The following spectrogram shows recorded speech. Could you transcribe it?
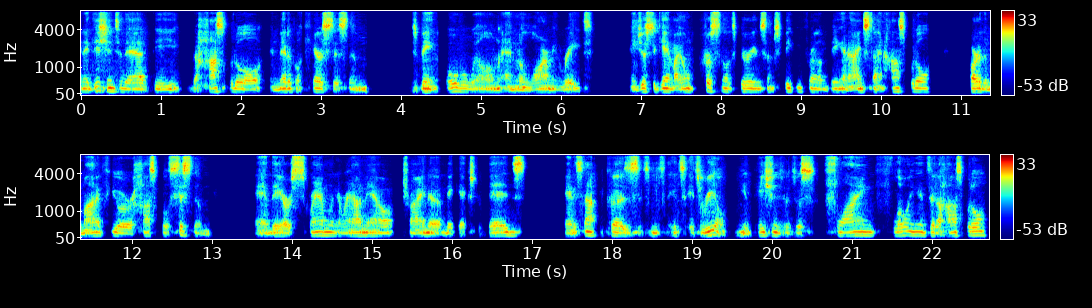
In addition to that, the, the hospital and medical care system is being overwhelmed at an alarming rate. And just again, my own personal experience, I'm speaking from being at Einstein Hospital, part of the Montefiore hospital system. And they are scrambling around now trying to make extra beds. And it's not because it's, it's, it's real. You know, patients are just flying, flowing into the hospital,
